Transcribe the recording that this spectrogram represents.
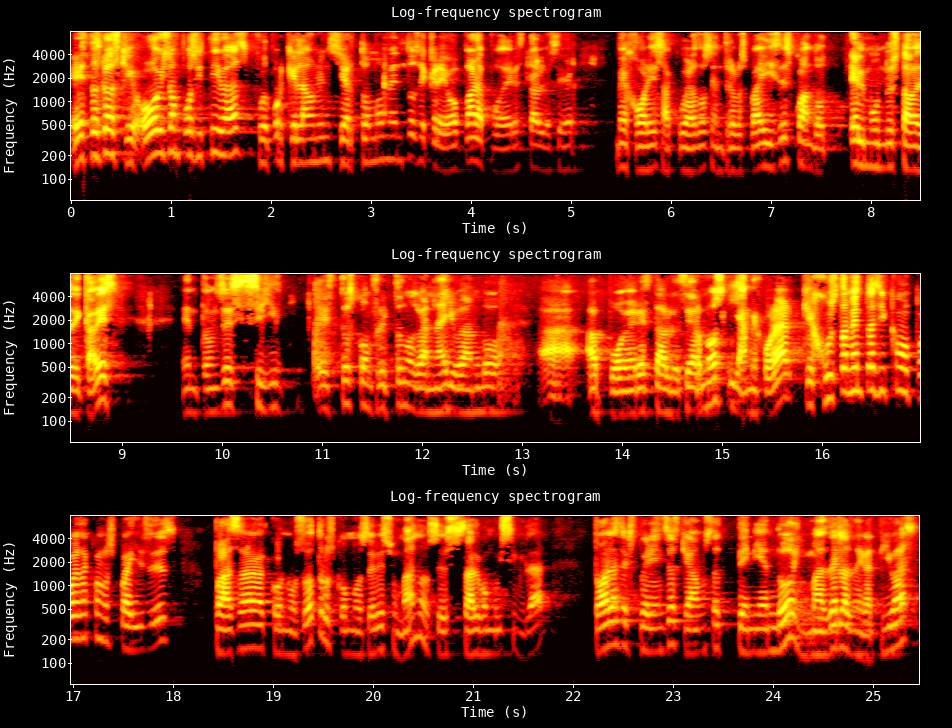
estas cosas que hoy son positivas fue porque la ONU en cierto momento se creó para poder establecer mejores acuerdos entre los países cuando el mundo estaba de cabeza. Entonces, sí, estos conflictos nos van ayudando a, poder establecernos y a mejorar, que justamente así como pasa con los países, pasa con nosotros como seres humanos, es algo muy similar. Todas las experiencias que vamos teniendo, y más de las negativas,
